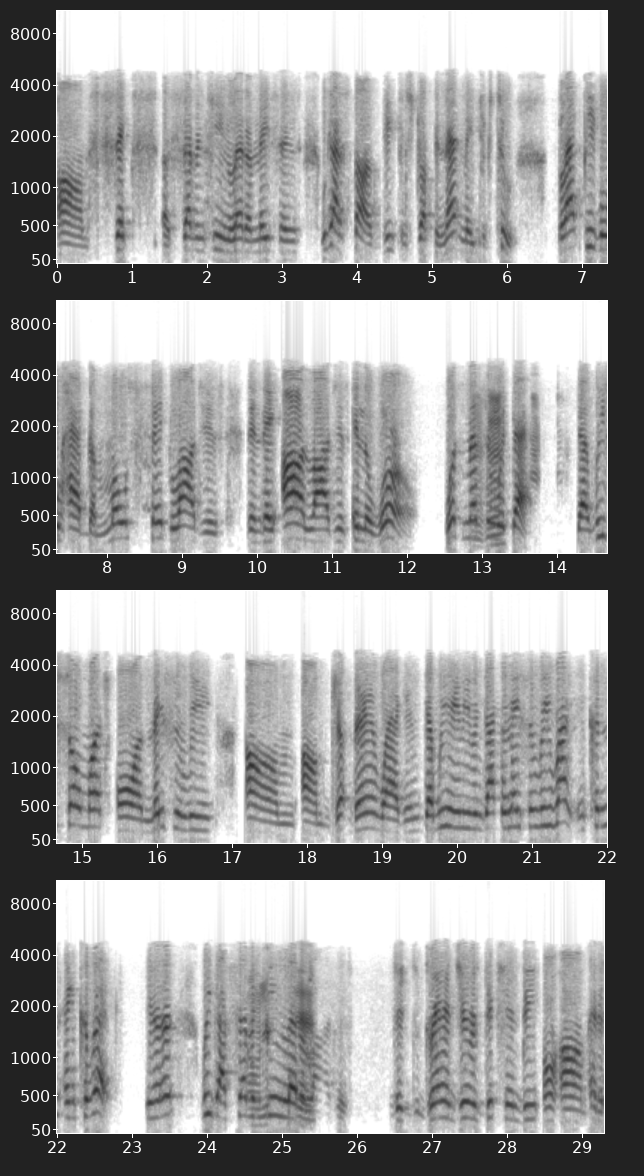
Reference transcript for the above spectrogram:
um six uh, 17 letter Masons. We got to start deconstructing that matrix too. Black people have the most fake lodges than they are lodges in the world. What's messing mm-hmm. with that? That we so much on masonry um um bandwagon that we ain't even got the masonry right and, and correct. You heard? We got 17 oh, letter yeah. lodges. The, grand jurisdiction be on um at a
